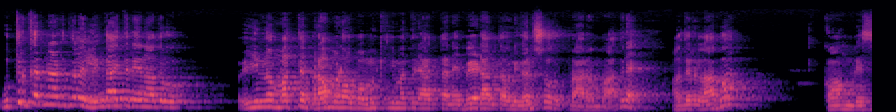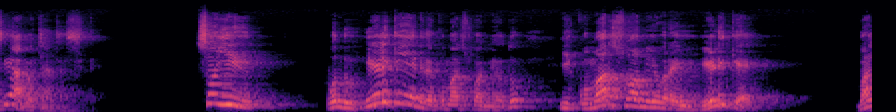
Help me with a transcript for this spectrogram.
ಉತ್ತರ ಕರ್ನಾಟಕದಲ್ಲಿ ಲಿಂಗಾಯತರು ಏನಾದರೂ ಇನ್ನು ಮತ್ತೆ ಬ್ರಾಹ್ಮಣ ಒಬ್ಬ ಮುಖ್ಯಮಂತ್ರಿ ಆಗ್ತಾನೆ, ಬೇಡ ಅಂತ ಅವನಿಗೆ ಅನಿಸೋದು ಪ್ರಾರಂಭ ಆದರೆ ಅದರ ಲಾಭ ಕಾಂಗ್ರೆಸ್ಗೆ ಆಗೋ ಚಾನ್ಸಸ್ ಇದೆ. ಸೊ ಈ ಒಂದು ಹೇಳಿಕೆ ಏನಿದೆ ಕುಮಾರಸ್ವಾಮಿಯದು ಈ ಕುಮಾರಸ್ವಾಮಿಯವರ ಈ ಹೇಳಿಕೆ ಭಾಳ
